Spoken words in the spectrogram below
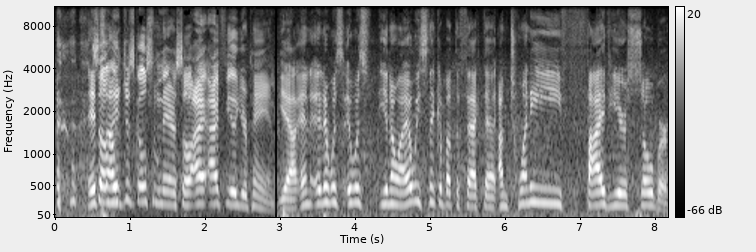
So um, it just goes from there. So I, I feel your pain. yeah, and, and it was it was you know I always think about the fact that I'm 25 years sober,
